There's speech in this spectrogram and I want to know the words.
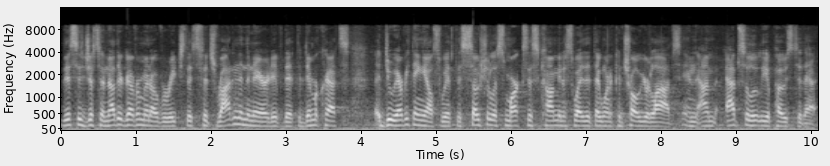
this is just another government overreach. This fits right into the narrative that the Democrats do everything else with, the socialist, Marxist, communist way that they want to control your lives. And I'm absolutely opposed to that.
